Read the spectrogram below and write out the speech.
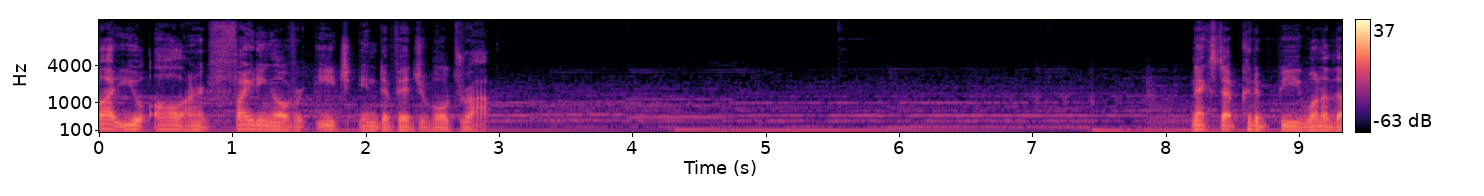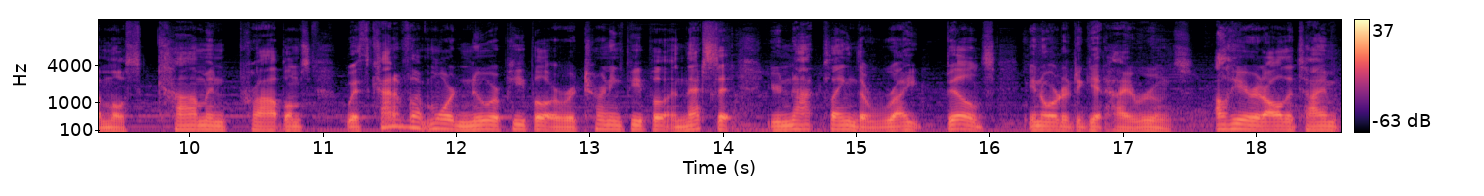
but you all aren't fighting over each individual drop. Next up, could it be one of the most common problems with kind of like more newer people or returning people, and that's that you're not playing the right builds in order to get high runes. I'll hear it all the time.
